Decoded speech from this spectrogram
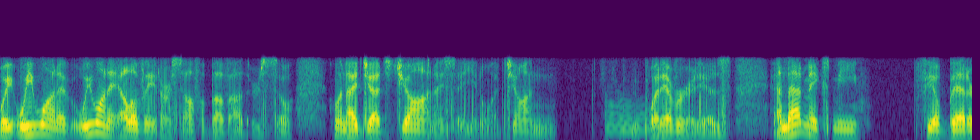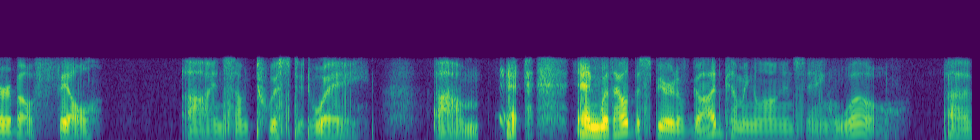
we we want to we want to elevate ourselves above others. So when I judge John, I say, you know what, John, whatever it is, and that makes me feel better about Phil uh, in some twisted way. Um, and without the Spirit of God coming along and saying, "Whoa," uh,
